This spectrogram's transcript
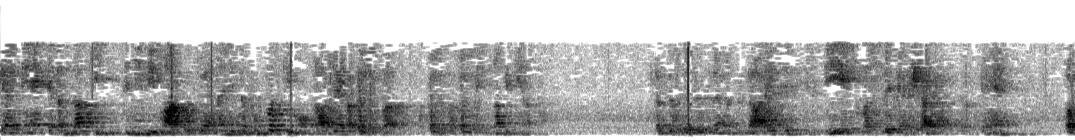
کہتے ہیں کہ اللہ کی اتنی بھی جو ہے نا، یہ نبوت کی محتاج ہے، عقل کے بعد عقل عقل میں اتنا بھی نہیں آتا۔ رحمت اللہ علیہ سے ایک مسئلے میں اشارہ کرتے ہیں اور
